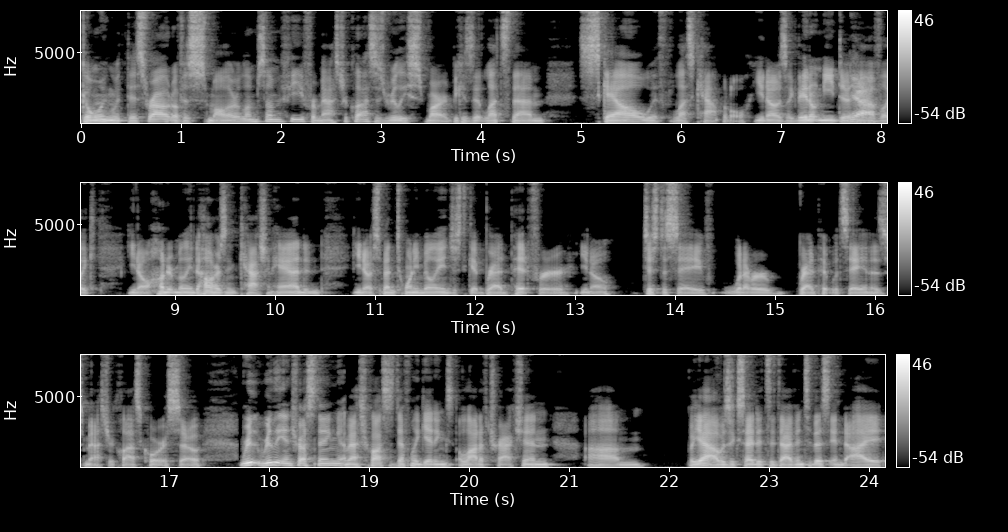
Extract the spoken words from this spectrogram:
going with this route of a smaller lump sum fee for masterclass is really smart because it lets them scale with less capital. You know, it's like they don't need to Yeah. have like, you know, $100 million in cash in hand and, you know, spend 20 million just to get Brad Pitt for, you know, just to say whatever Brad Pitt would say in his masterclass course. So really, really interesting. Masterclass is definitely getting a lot of traction. Um, but yeah, I was excited to dive into this and I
